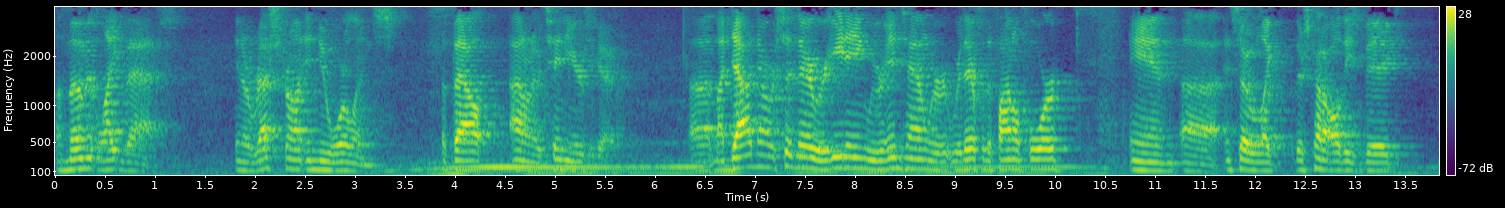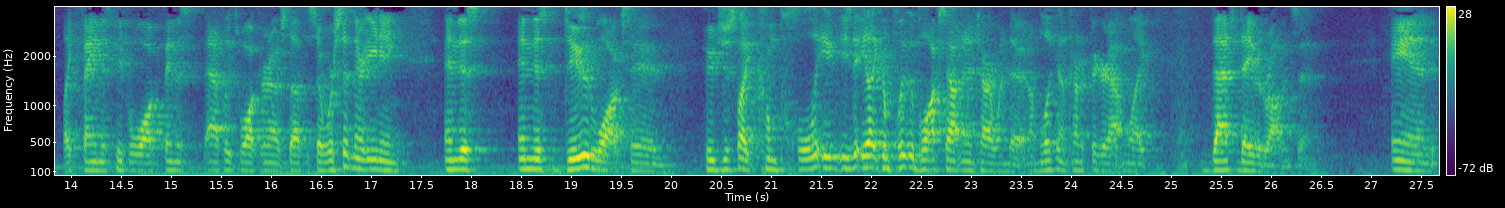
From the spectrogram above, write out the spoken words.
a moment like that in a restaurant in New Orleans about, I don't know, 10 years ago. Uh, my dad and I were sitting there, we were eating, we were in town, we were, we were there for the Final Four. And, uh, and so, like, there's kind of all these big like famous people walk, famous athletes walking around and stuff. So we're sitting there eating, and this and this dude walks in who just like completely he like completely blocks out an entire window. And I'm looking, I'm trying to figure it out. I'm like, that's David Robinson, and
